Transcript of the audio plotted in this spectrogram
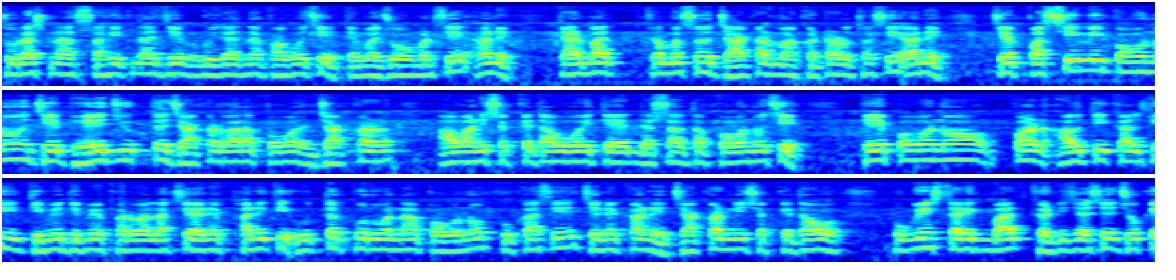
સૌરાષ્ટ્રના સહિતના જે ગુજરાતના ભાગો છે, તેમાં જોવા મળશે. અને ત્યારબાદ ક્રમશઃ ઝાકળમાં ઘટાડો થશે. અને જે પશ્ચિમી પવનો, જે ભેજયુક્ત ઝાકળવાળા પવન, ઝાકળ આવવાની શક્યતાઓ હોય તે દર્શાવતા પવનો છે. તે પવનો પણ આવતીકાલથી ધીમે ધીમે ફરવા લાગશે અને ફરીથી ઉત્તર પૂર્વના પવનો ફૂંકાશે, જેને કારણે ઝાકળની શક્યતાઓ ઓગણીસ તારીખ બાદ ઘટી જશે. જોકે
